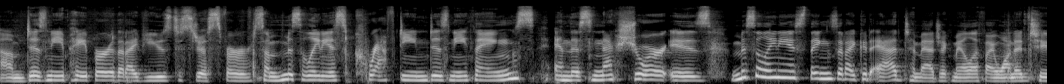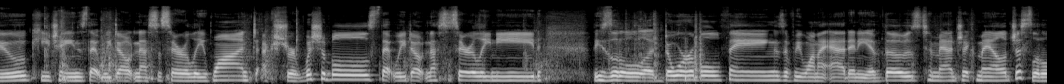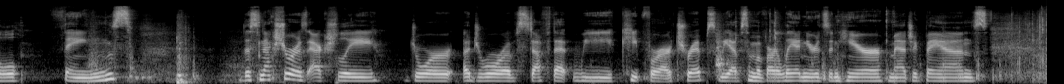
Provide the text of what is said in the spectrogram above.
um, Disney paper that I've used just for some miscellaneous crafting Disney things. And this next drawer is miscellaneous things that I could add to Magic Mail if I wanted to. Keychains that we don't necessarily want, extra wishables that we don't necessarily need, these little adorable things if we want to add any of those to Magic Mail, just little things. This next drawer is actually drawer a drawer of stuff that we keep for our trips. We have some of our lanyards in here, magic bands.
